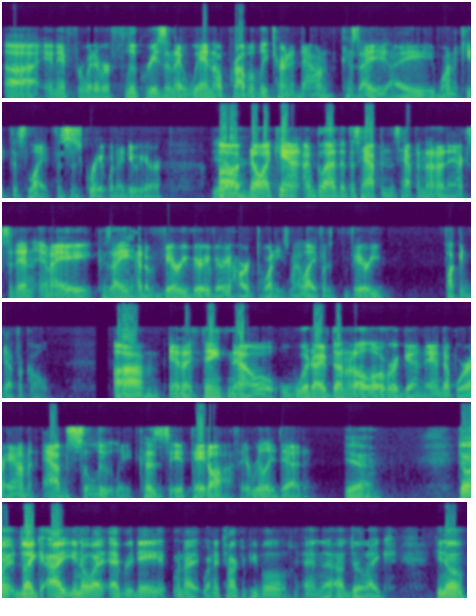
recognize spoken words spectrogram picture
Uh, and if for whatever fluke reason I win, I'll probably turn it down because I, I want to keep this life. This is great what I do here. yeah. Uh, no, I can't. I'm glad that this happened. This happened on an accident, and I because I had a very, very, very hard 20s. My life was very fucking difficult. Um, and I think now would I have done it all over again to end up where I am? Absolutely, because it paid off. It really did. Yeah. Don't like I. You know what? Every day when I when I talk to people and uh, they're like, you know,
